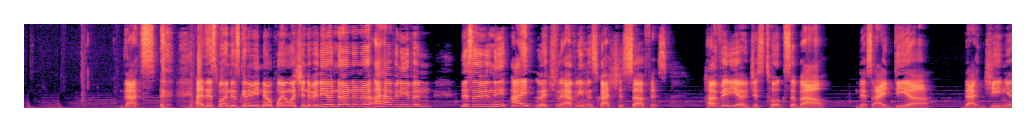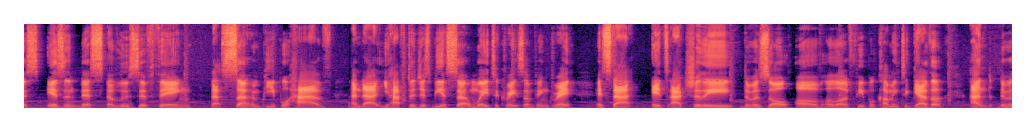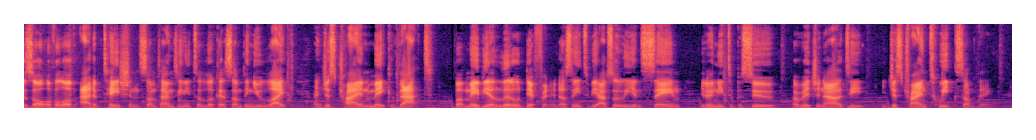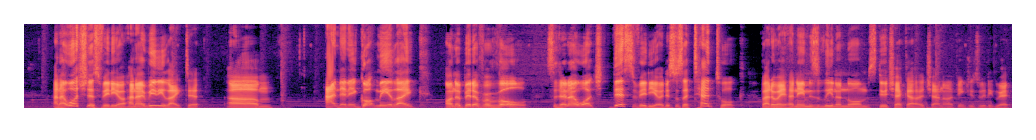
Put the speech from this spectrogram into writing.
that's at this point, there's going to be no point watching the video. No, no, no. I haven't even, this is, I literally I haven't even scratched the surface. Her video just talks about this idea that genius isn't this elusive thing that certain people have and that you have to just be a certain way to create something great. It's that it's actually the result of a lot of people coming together and the result of a lot of adaptations. Sometimes you need to look at something you like and just try and make that, but maybe a little different. It doesn't need to be absolutely insane. You don't need to pursue originality. You just try and tweak something. And I watched this video and I really liked it. Um, and then it got me like on a bit of a roll. So then I watched this video. This was a TED talk. By the way, her name is Lena Norms. Do check out her channel. I think she's really great.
